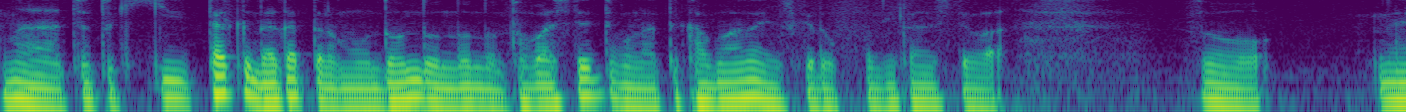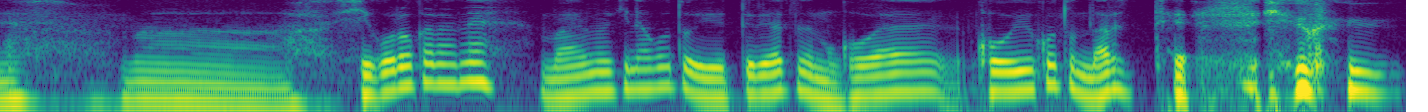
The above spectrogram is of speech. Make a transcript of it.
まあちょっと聞きたくなかったらもうどんどんどんどん飛ばしてってもらって構わないんですけどここに関しては。そう。ね。まあ日頃からね前向きなことを言ってるやつでもこうやこういうことになるっていう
